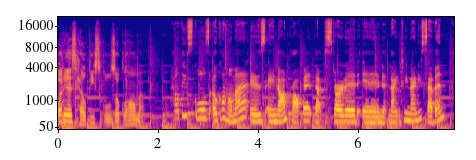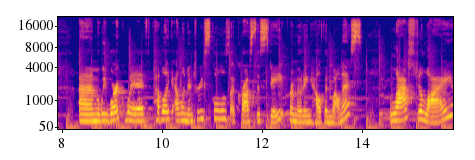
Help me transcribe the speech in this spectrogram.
What is Healthy Schools Oklahoma? Healthy Schools Oklahoma is a nonprofit that started in 1997. Um, we work with public elementary schools across the state promoting health and wellness. Last July,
